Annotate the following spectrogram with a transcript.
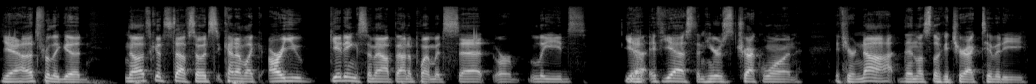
Yeah, that's really good. No, that's good stuff. So it's kind of like, are you getting some outbound appointments set or leads? Yeah. If yes, then here's track one. If you're not, then let's look at your activity,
